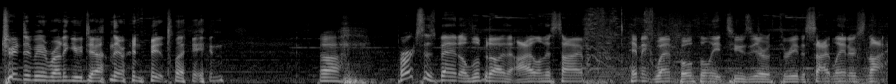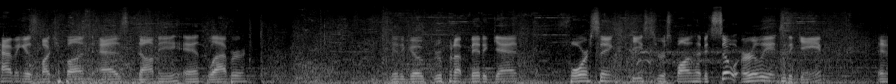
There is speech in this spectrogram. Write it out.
Trinity running you down there in mid lane. Uh, Perkz has been a little bit on the island this time. Him and Gwen both only at 2-0-3. The side laners not having as much fun as Nami and Blabber. Here to go, grouping up mid again, forcing Peace to respond to him. It's so early into the game, and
